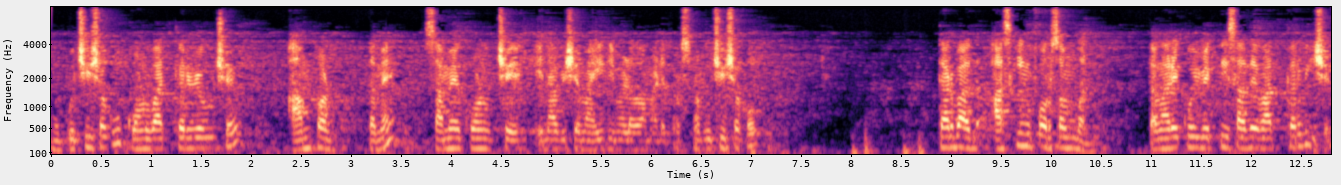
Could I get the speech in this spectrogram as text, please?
હું પૂછી શકું કોણ વાત કરી રહ્યું છે? આમ પણ તમે સામે કોણ છે એના વિશે માહિતી મેળવવા માટે પ્રશ્ન પૂછી શકો. ત્યારબાદ આસ્કિંગ ફોર સમવન તમારે કોઈ વ્યક્તિ સાથે વાત કરવી છે?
